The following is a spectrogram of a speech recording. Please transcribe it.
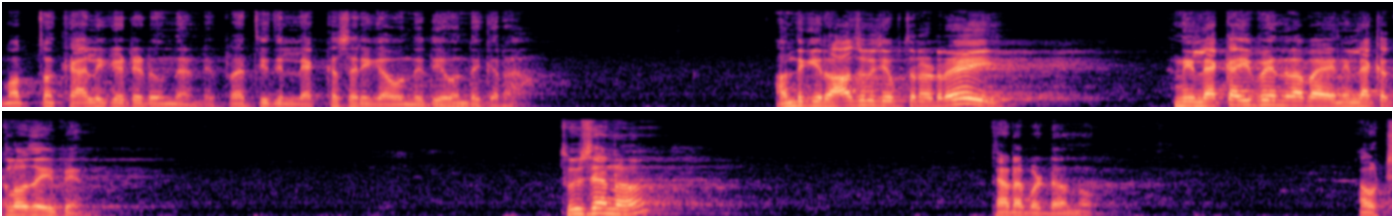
మొత్తం క్యాలిక్యులేటెడ్ ఉందండి. ప్రతిదీ లెక్క సరిగా ఉంది దేవుని దగ్గర. అందుకే రాజుకు రాజులు చెప్తున్నాడు రేయ్ నీ లెక్క అయిపోయింది రాబాయ్ నీ లెక్క క్లోజ్ అయిపోయింది. చూశాను? తేడాపడ్డావు నువ్వు. అవుట్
